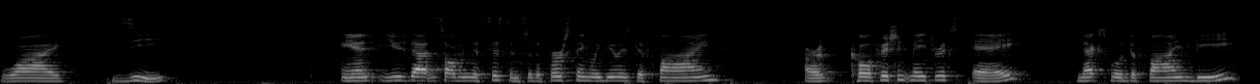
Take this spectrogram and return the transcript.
y, z, and use that in solving the system. So the first thing we do is define our coefficient matrix A. Next we'll define B,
